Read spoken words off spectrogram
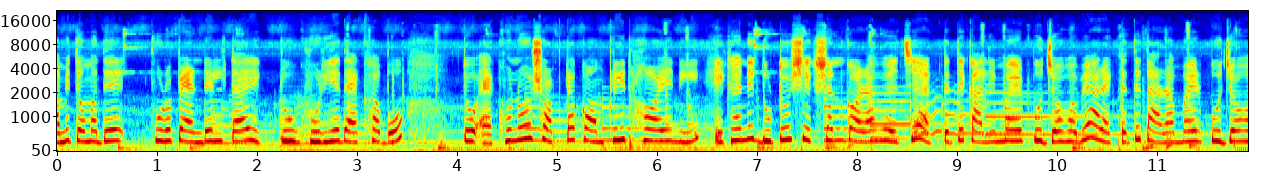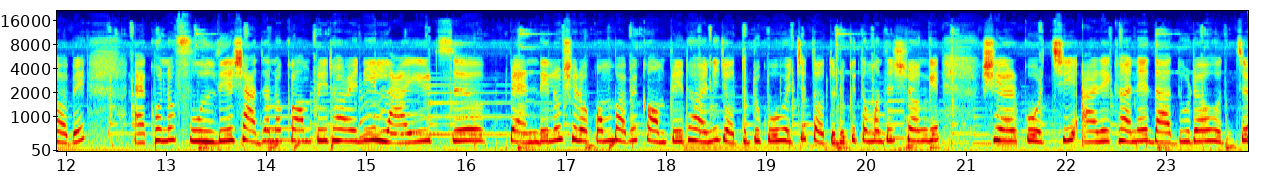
আমি তোমাদের পুরো প্যান্ডেলটা একটু ঘুরিয়ে দেখাবো। তো এখনও সবটা কমপ্লিট হয়নি। এখানে দুটো সেকশন করা হয়েছে, একটাতে কালী মায়ের পুজো হবে আর একটাতে তারা মায়ের পুজো হবে। এখনও ফুল দিয়ে সাজানো কমপ্লিট হয়নি, লাইটস, প্যান্ডেলও সেরকমভাবে কমপ্লিট হয়নি, যতটুকু হয়েছে ততটুকু তোমাদের সঙ্গে শেয়ার করছি। আর এখানে দাদুরা হচ্ছে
